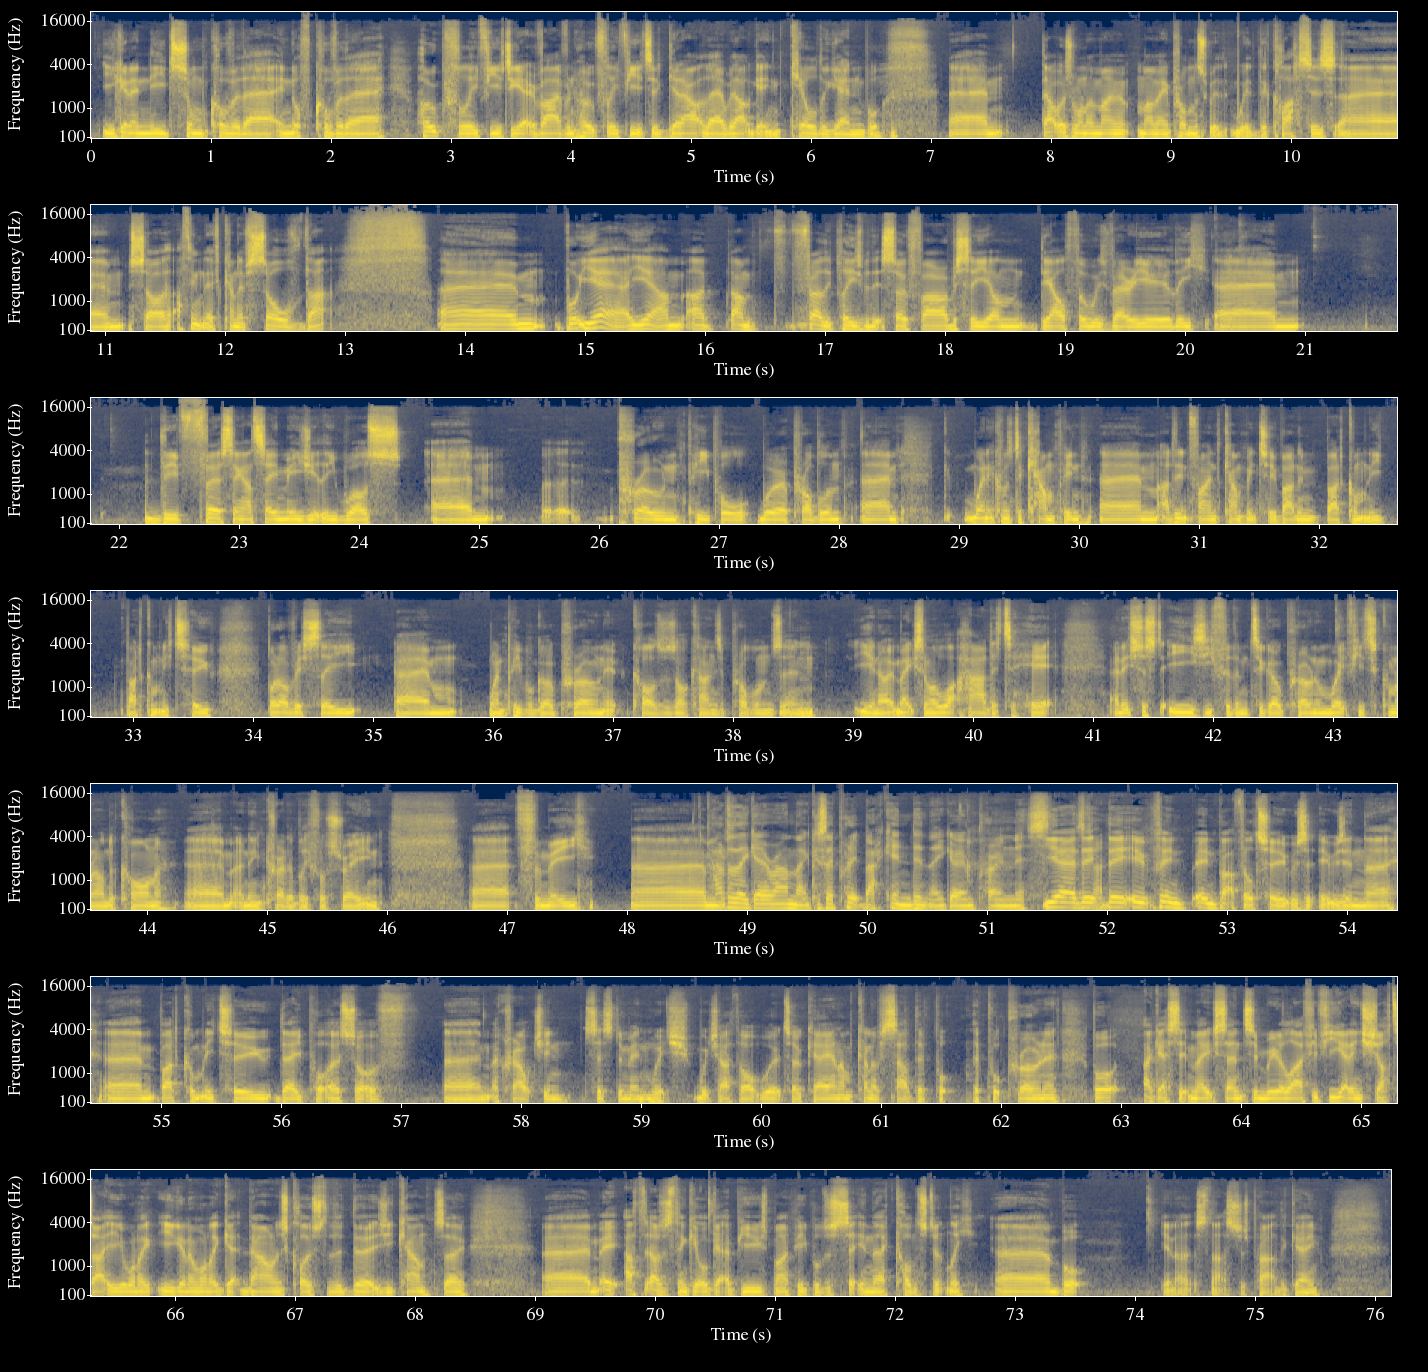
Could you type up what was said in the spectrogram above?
you're going to need some cover there, enough cover there, hopefully for you to get revived and hopefully for you to get out there without getting killed again. But um, that was one of my, my main problems with, with the classes. Um, so I think they've kind of solved that. Um, but yeah, yeah, I'm I, I'm fairly pleased with it so far. Obviously, on the alpha was very early. Um, the first thing I'd say immediately was um, uh, prone people were a problem. Um, when it comes to camping, um, I didn't find camping too bad in Bad Company, Bad Company Two, but obviously um, when people go prone, it causes all kinds of problems and. You know, it makes them a lot harder to hit, and it's just easy for them to go prone and wait for you to come around a corner, um, and incredibly frustrating uh, for me. Um, How do they get around that? Because they put it back in, didn't they? Going prone this. yeah, this they, they, it- in, in Battlefield 2, it was it was in there. Um, Bad Company 2, they put a sort of um, a crouching system in, which which I thought worked okay. And I'm kind of sad they've put they put prone in, but I guess it makes sense in real life. If you're getting shot at, you want to you're going to want to get down as close to the dirt as you can. So. Um, it, I, I just think it'll get abused by people just sitting there constantly. Um, but you know, that's, that's just part of the game.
